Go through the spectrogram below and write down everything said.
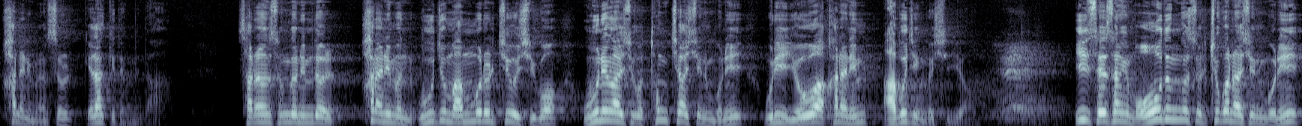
하나님의 것을 깨닫게 됩니다. 사랑하는 성도님들, 하나님은 우주 만물을 지으시고 운행하시고 통치하시는 분이 우리 여호와 하나님 아버지인 것이요. 이 세상의 모든 것을 주관하시는 분이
